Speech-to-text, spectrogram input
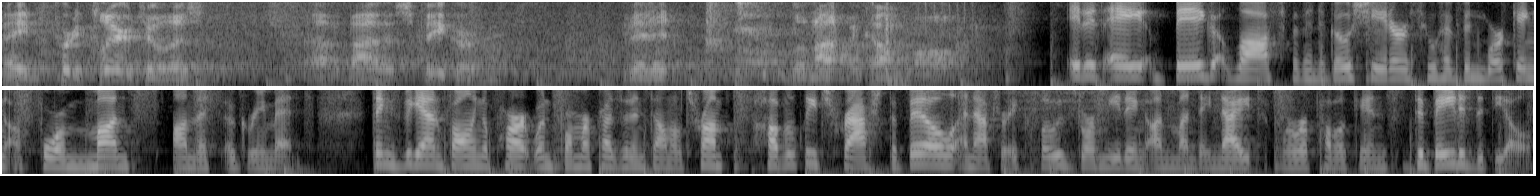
made pretty clear to us uh, by the Speaker that it will not become law. It is a big loss for the negotiators who have been working for months on this agreement. Things began falling apart when former President Donald Trump publicly trashed the bill and after a closed door meeting on Monday night where Republicans debated the deal.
